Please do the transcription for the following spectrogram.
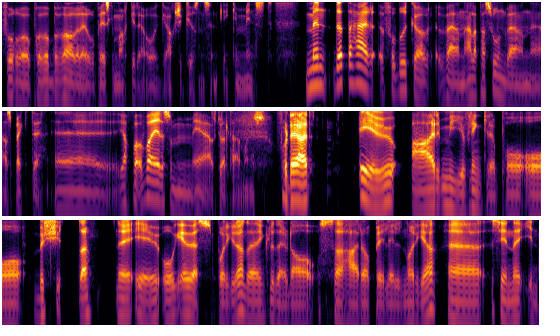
for å prøve å bevare det europeiske markedet og aksjekursen sin, ikke minst. Men dette her forbrukervern, eller personvernaspektet, eh, ja, hva, hva er det som er aktuelt her, Magnus? For det er EU er mye flinkere på å beskytte EU- og EØS-borgere, det inkluderer da oss her oppe i lille Norge, eh, sine in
